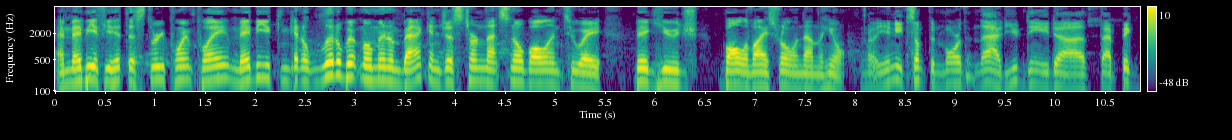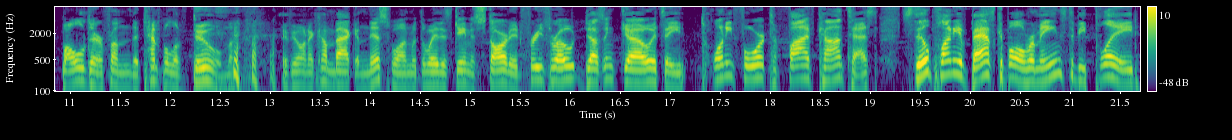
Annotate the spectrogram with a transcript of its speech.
And maybe if you hit this three point play, maybe you can get a little bit momentum back and just turn that snowball into a big, huge ball of ice rolling down the hill. Well, you need something more than that. You need uh, that big boulder from the Temple of Doom if you want to come back in this one with the way this game has started. Free throw doesn't go. It's a 24 to 5 contest. Still plenty of basketball remains to be played.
